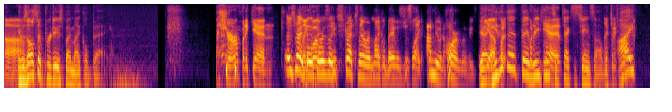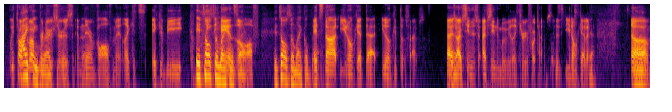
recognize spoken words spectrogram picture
Uh, it was also produced by michael bay sure, but again, That's right. Like, there, what- there was a stretch there where Michael Bay was just like, "I'm doing horror movies." yeah, Yeah, he did but- the, the but reboots again, of texas chainsaw like which we've i talked, we talked I about think producers and their involvement. Like it's it could be It's also completely Michael hands Bay. off. it's also michael bay It's not. You don't get that. You don't get those vibes. I, Yeah. I've seen this. I've seen the movie like three or four times. It's- you don't get it. Yeah. Um, Um,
